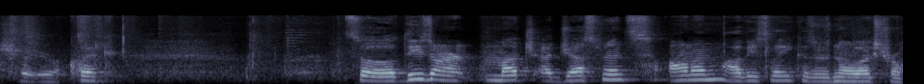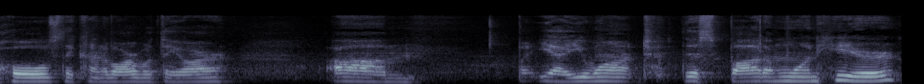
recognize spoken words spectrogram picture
Show you real quick. So these aren't much adjustments on them, obviously, because there's no extra holes. They kind of are what they are. Um, but yeah, you want this bottom one here.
